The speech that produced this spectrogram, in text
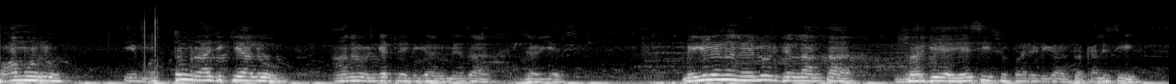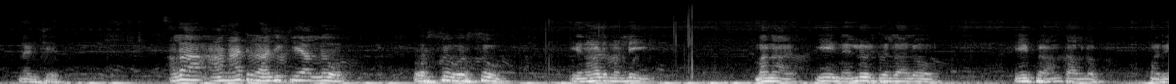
పామూరు ఈ మొత్తం రాజకీయాలు ఆన వెంకటరెడ్డి గారి మీద జరిగేది. మిగిలిన నెల్లూరు జిల్లా అంతా స్వర్గీయ ఏసీ సుబ్బారెడ్డి గారితో కలిసి నడిచేది. అలా ఆనాటి రాజకీయాల్లో వస్తూ వస్తూ ఈనాడు మళ్ళీ మన ఈ నెల్లూరు జిల్లాలో ఈ ప్రాంతాల్లో మరి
